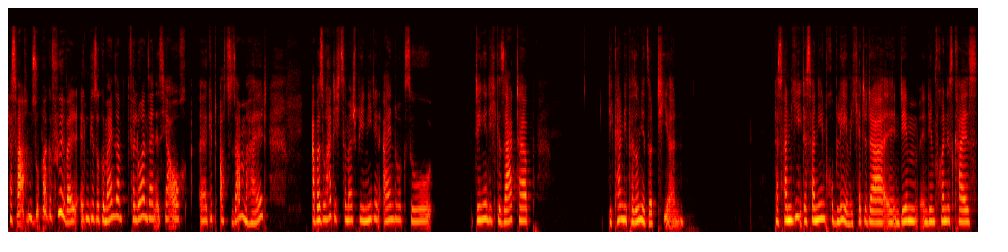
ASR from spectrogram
Das war auch ein super Gefühl, weil irgendwie so gemeinsam verloren sein ist ja auch, äh, gibt auch Zusammenhalt. Aber so hatte ich zum Beispiel nie den Eindruck, so Dinge, die ich gesagt habe, die kann die Person jetzt sortieren. Das war nie, das war nie ein Problem. Ich hätte da äh, in dem, in dem Freundeskreis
